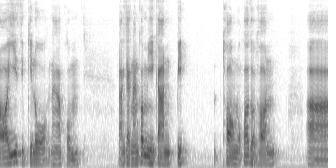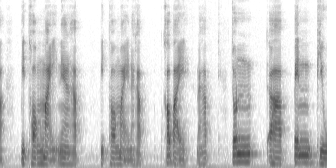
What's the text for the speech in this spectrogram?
ร้อยยี่สิบกิโลนะครับผม หลังจากนั้นก็มีการปิดทองหลวงพ่อโสธรอ่าปิดทองใหม่เนี่ยนะครับ ปิดทองใหม่นะครับ เข้าไปนะครับ จนอ่าเป็นผิว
